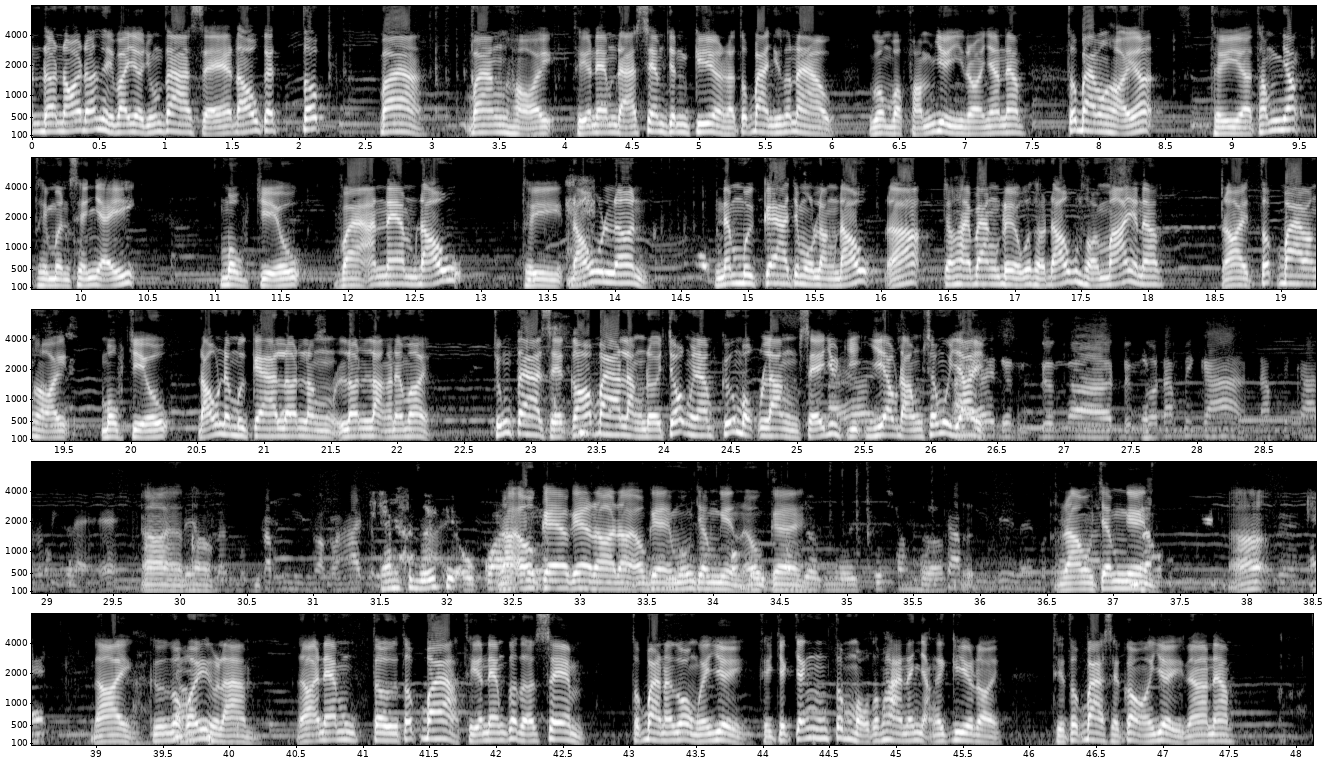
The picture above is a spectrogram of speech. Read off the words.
đã nói đến thì bây giờ chúng ta sẽ đấu cái top 3 ban hội thì anh em đã xem trên kia là top 3 như thế nào? Gồm vật phẩm gì? Rồi nha anh em. Top 3 ban hội á, thì à, thống nhất thì mình sẽ nhảy một triệu và anh em đấu thì đấu lên 50k cho một lần đấu. Đó, cho hai ban đều có thể đấu thoải mái nha anh em. Rồi, top 3 ban hội 1 triệu, đấu 50k lên lần lên lần anh em ơi chúng ta sẽ có 3 lần đời chốt anh em cứ một lần sẽ duy trì dao động 60 giây Khải ơi, đừng đừng ờ, đừng có 50k 50k nó bị lẻ. À, thôi. lần 100 nghìn hoặc là 200 em cứ giới thiệu qua rồi ok ok rồi rồi ok muốn trăm nghìn ok. được người chưa xem được 100 nghìn đi lên một rồi 100 nghìn. Đó. Rồi cứ góp ý rồi làm. Rồi anh em từ top 3 thì anh em có thể xem top 3 nó gồm cái gì. Thì chắc chắn top 1 top 2 nó nhận cái kia rồi. Thì top 3 sẽ còn cái gì đó anh em?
